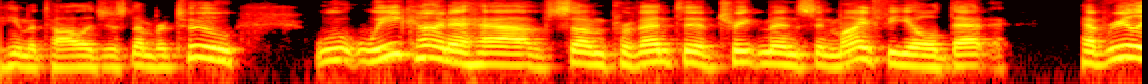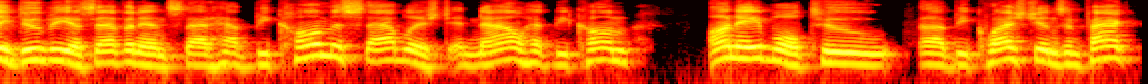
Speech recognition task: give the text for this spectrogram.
hematologist. Number two, we kind of have some preventive treatments in my field that have really dubious evidence that have become established and now have become unable to uh, be questions. In fact,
